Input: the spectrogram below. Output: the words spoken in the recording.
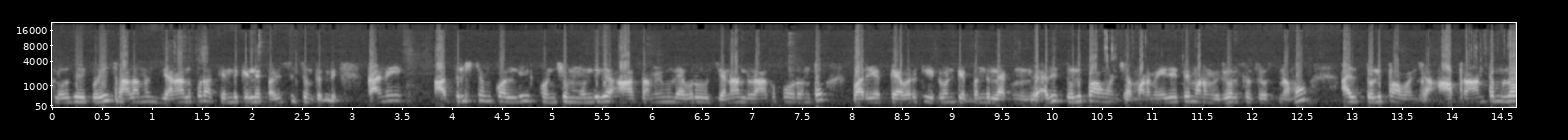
క్లోజ్ అయిపోయి చాలా మంది జనాలు కూడా కిందకి వెళ్ళే పరిస్థితి ఉంటుంది. కానీ అదృష్టం కొల్లి కొంచెం ముందుగా ఆ సమయంలో ఎవరు జనాలు రాకపోవడంతో వారి యొక్క ఎవరికి ఎటువంటి ఇబ్బంది లేకుండా ఉంది. అది తొలి పావంచ. మనం ఏదైతే మనం విజువల్స్ చూస్తున్నామో అది తొలి పావంచ ఆ ప్రాంతంలో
